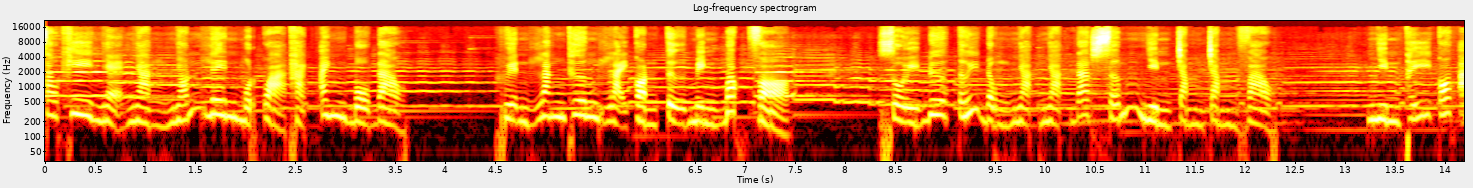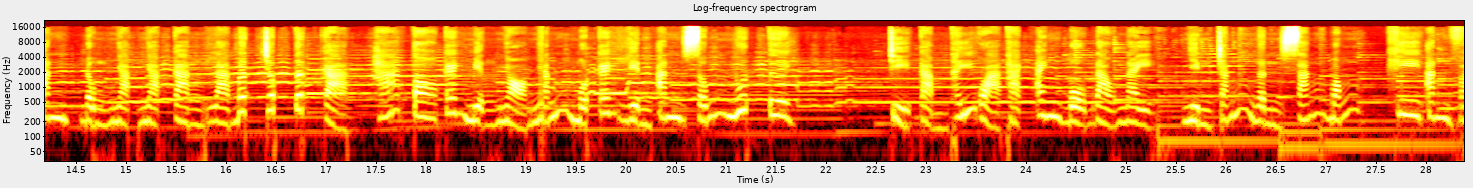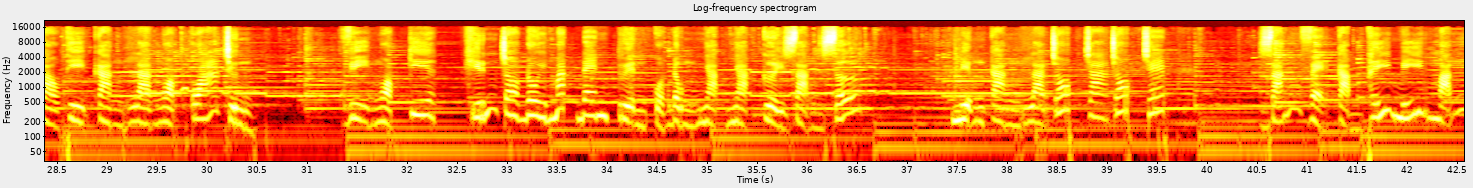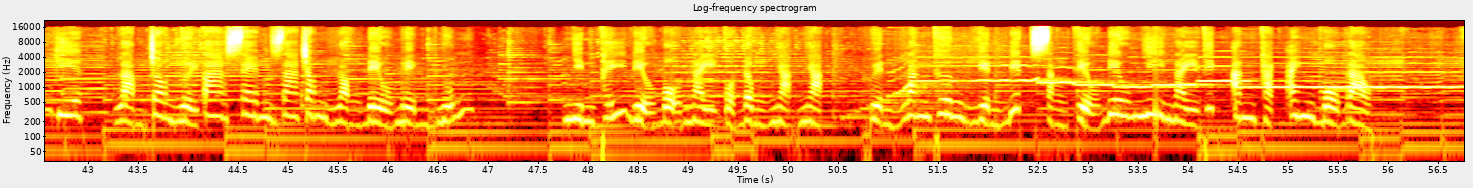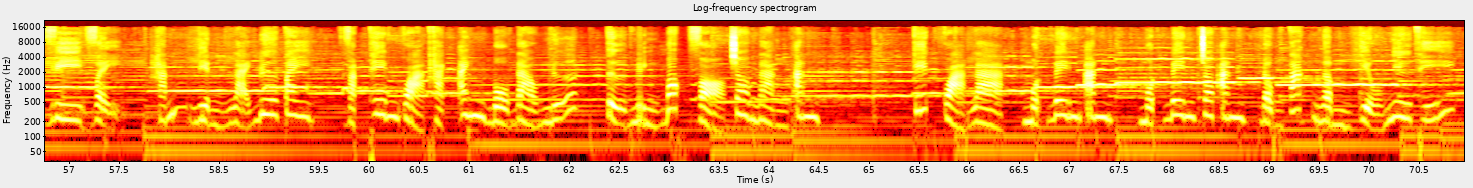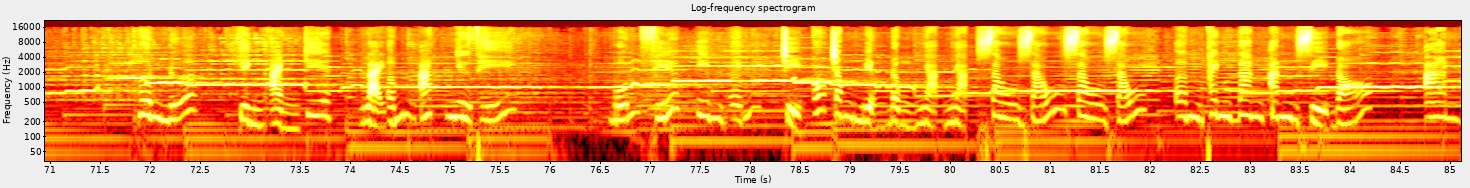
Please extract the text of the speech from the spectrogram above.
Sau khi nhẹ nhàng nhón lên một quả thạch anh bồ đào, Huyền lăng thương lại còn tự mình bóc vỏ. Rồi đưa tới đồng nhạc nhạc đã sớm nhìn chằm chằm vào. Nhìn thấy có ăn, đồng nhạc nhạc càng là bất chấp tất cả, Há to cái miệng nhỏ nhắn một cách liền ăn sống nuốt tươi. Chỉ cảm thấy quả thạch anh bồ đào này, Nhìn trắng ngần sáng bóng, khi ăn vào thì càng là ngọt quá chừng. Vị ngọt kia khiến cho đôi mắt đen tuyền của đồng nhạc nhạc cười rạng rỡ. Miệng càng là chót cha chót chép. Dáng vẻ cảm thấy mỹ mãn kia, Làm cho người ta xem ra trong lòng đều mềm nhũn. Nhìn thấy điệu bộ này của đồng nhạc nhạc, Huyền Lăng Thương liền biết rằng tiểu điêu nhi này thích ăn thạch anh bồ đào. Vì vậy, Hắn liền lại đưa tay, Vặt thêm quả thạch anh bồ đào nữa, Tự mình bóc vỏ cho nàng ăn. Kết quả là một bên ăn, Một bên cho ăn, Động tác ngầm hiểu như thế. Hơn nữa, Hình ảnh kia lại ấm áp như thế. Bốn phía im ắng, Chỉ có trong miệng đồng nhạc nhạc sau giáo sau giáo Âm thanh đang ăn gì đó. An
